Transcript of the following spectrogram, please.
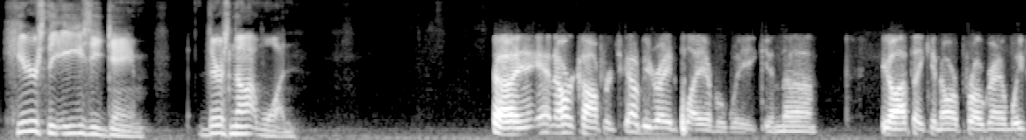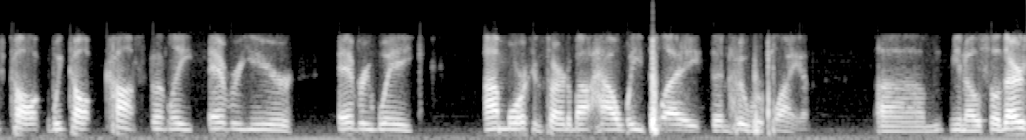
here's the easy game. There's not one. Uh, in our conference, you got to be ready to play every week. And, uh, you know, I think in our program, we've talked, we talk constantly every year, every week. I'm more concerned about how we play than who we're playing. Um, you know, so there's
